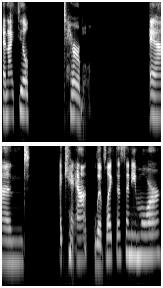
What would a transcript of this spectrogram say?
And I feel terrible. And I can't live like this anymore.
